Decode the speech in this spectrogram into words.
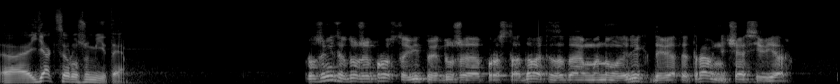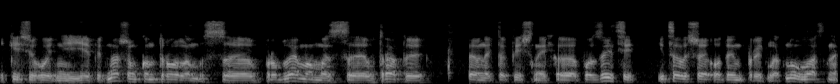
Е, Як це розуміти? Розумієте, дуже просто, відповідь дуже проста. Давайте задаємо минулий рік, 9 травня, часів яр, який сьогодні є під нашим контролем з е, проблемами, з е, втратою певних тактичних позицій. І це лише один приклад. Ну, власне,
